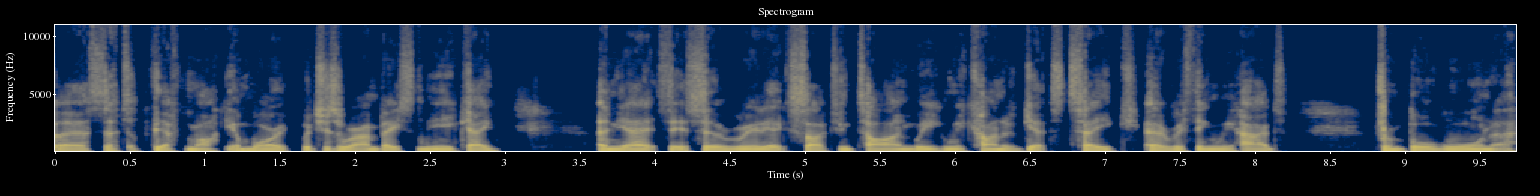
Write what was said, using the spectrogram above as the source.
uh, set up the aftermarket in Warwick, which is where I'm based in the UK and yeah, it's it's a really exciting time. We we kind of get to take everything we had from Borg Warner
